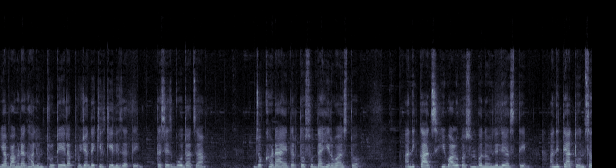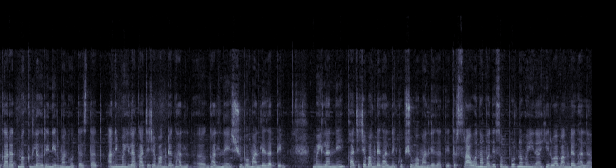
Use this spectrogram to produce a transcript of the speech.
या बांगड्या घालून तृतीयेला पूजा देखील केली जाते. तसेच गोदाचा जो खडा आहे तर तो सुद्धा हिरवा असतो. आणि काच ही वाळूपासून बनवलेली असते. आणि त्यातून सकारात्मक लहरी निर्माण होत असतात आणि महिला काचेच्या बांगड्या घाल घालणे शुभ मानले जाते. महिलांनी काचेच्या बांगड्या घालणे खूप शुभ मानले जाते. तर श्रावणामध्ये संपूर्ण महिना हिरवा बांगड्या घाला.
